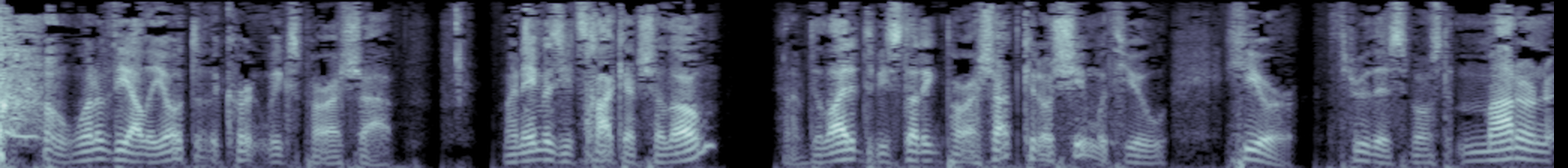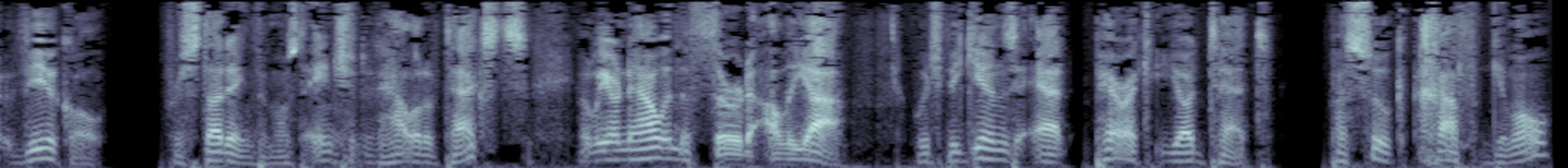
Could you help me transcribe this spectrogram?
one of the aliyot of the current week's parasha. My name is Yitzchak Etshalom, and I'm delighted to be studying Parashat Kedoshim with you here through this most modern vehicle for studying the most ancient and hallowed of texts. And we are now in the third aliyah, which begins at Perak Yodtet, Pasuk Chaf Gimel,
